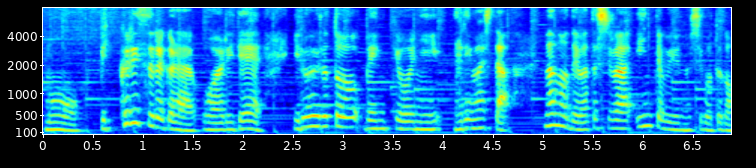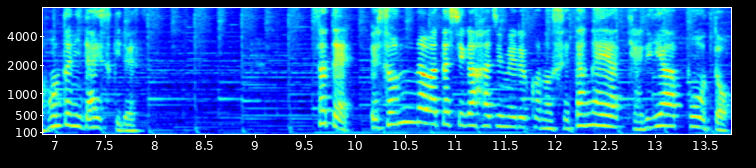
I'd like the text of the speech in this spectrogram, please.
もうびっくりするぐらい終わりで、いろいろと勉強になりました。なので私はインタビューの仕事が本当に大好きです。さて、そんな私が始めるこの世田谷キャリアポート、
